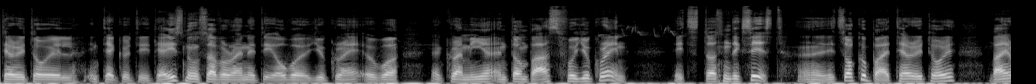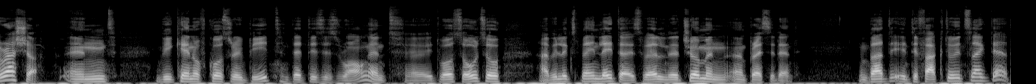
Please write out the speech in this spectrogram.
territorial integrity, there is no sovereignty over Ukraine, over uh, Crimea and Donbass for Ukraine. It doesn't exist. Uh, it's occupied territory by Russia, and we can of course repeat that this is wrong, and uh, it was also, I will explain later as well, the German uh, president. But de facto, it's like that.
